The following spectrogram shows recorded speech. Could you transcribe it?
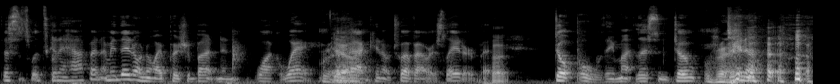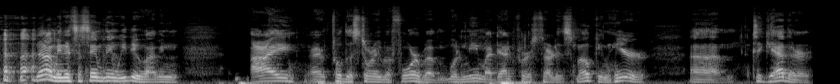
this is what's going to happen i mean they don't know i push a button and walk away come Yeah. back you know 12 hours later but, But don't oh they might listen don't Right. you know no, I mean it's the same thing we do. I mean, I I've told this story before, but when me and my dad first started smoking here um, together,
